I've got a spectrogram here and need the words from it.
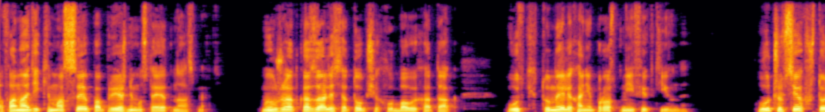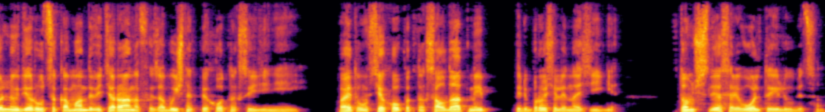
а фанатики Массе по-прежнему стоят насмерть. Мы уже отказались от общих лобовых атак. В узких туннелях они просто неэффективны. Лучше всех в штольнях дерутся команды ветеранов из обычных пехотных соединений. Поэтому всех опытных солдат мы перебросили на Зиги, в том числе с Револьта и Любица.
